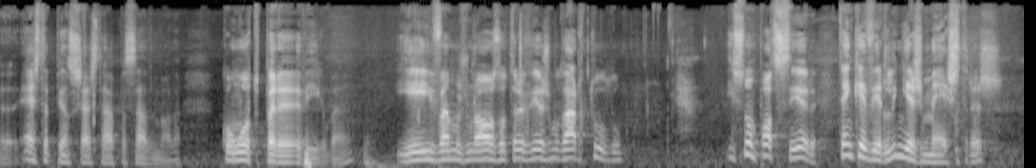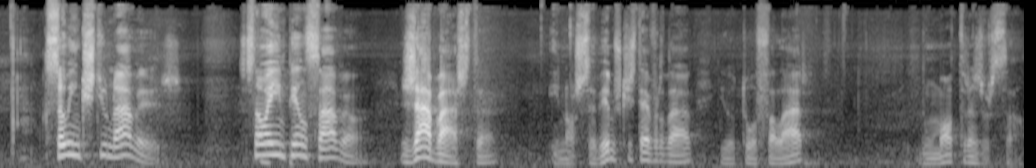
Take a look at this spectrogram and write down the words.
eh, esta penso já está a passar de moda, com outro paradigma, e aí vamos nós outra vez mudar tudo. Isso não pode ser. Tem que haver linhas mestras que são inquestionáveis. Senão é impensável. Já basta, e nós sabemos que isto é verdade, eu estou a falar de um modo transversal.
